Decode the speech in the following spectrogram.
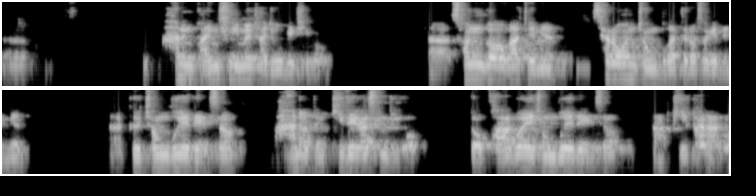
어, 하는 관심을 가지고 계시고 아, 선거가 되면 새로운 정부가 들어서게 되면 아, 그 정부에 대해서 많은 어떤 기대가 생기고 또 과거의 정부에 대해서 아, 비판하고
